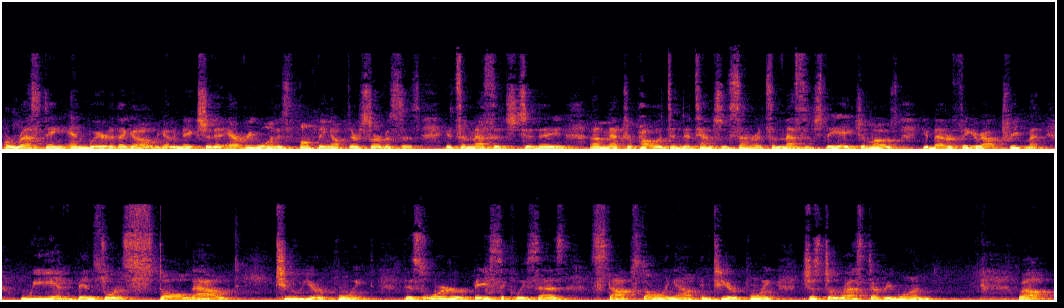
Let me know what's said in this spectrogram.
arresting, and where do they go? We got to make sure that everyone is bumping up their services. It's a message to the uh, Metropolitan Detention Center. It's a message to the HMOs. You better figure out treatment. We have been sort of stalled out to your point. This order basically says stop stalling out, and to your point, just arrest everyone. Well,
